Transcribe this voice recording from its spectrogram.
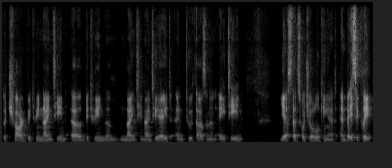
the chart between 19 uh, between 1998 and 2018. Yes, that's what you're looking at. And basically,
